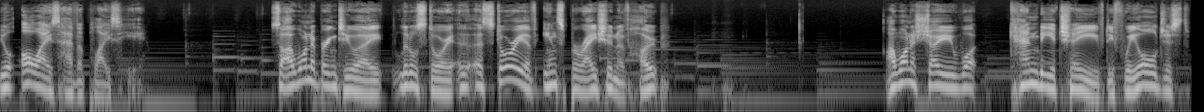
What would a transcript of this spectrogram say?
You'll always have a place here. So I want to bring to you a little story, a story of inspiration, of hope. I want to show you what can be achieved if we all just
